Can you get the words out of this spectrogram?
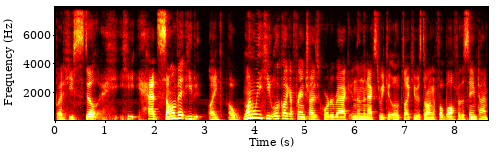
but he still he, he had some of it. He like a one week he looked like a franchise quarterback, and then the next week it looked like he was throwing a football for the same time.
